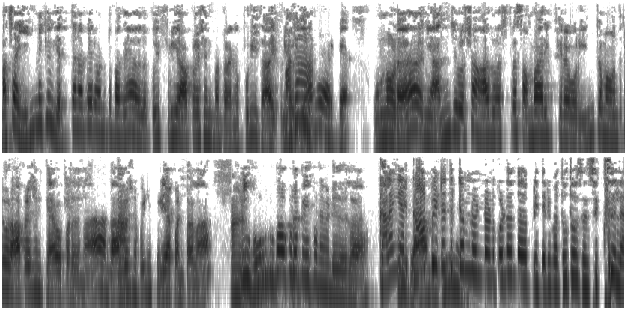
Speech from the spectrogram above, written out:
மச்சான் இன்னைக்கும் எத்தனை பேர் வந்துட்டு பாத்தீங்கன்னா அதுல போய் ஃப்ரீ ஆபரேஷன் பண்றாங்க. புரியுதா? இப்ப நீ இருக்க. உன்னோட நீ அஞ்சு வருஷம் ஆறு வருஷத்துல சம்பாதிக்கிற ஒரு இன்கம் வந்துட்டு ஒரு ஆபரேஷன் தேவைப்படுதுன்னா அந்த ஆபரேஷன் போய் நீ ஃப்ரீயா பண்ணிட்டு வரலாம் ஆ. நீ ஒரு ரூபா கூட பே பண்ண வேண்டியது இல்ல கலைஞர்? காப்பீட்டு திட்டம் ஒண்ணு கொண்டு வந்தது அப்படி தெரியுமா? டூ தௌசண்ட் சிக்ஸ்ல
